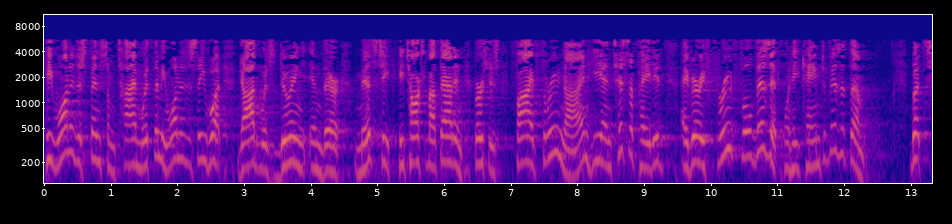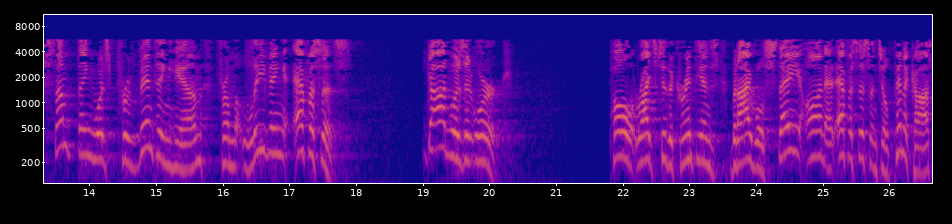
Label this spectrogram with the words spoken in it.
He wanted to spend some time with them. He wanted to see what God was doing in their midst. He, he talks about that in verses 5 through 9. He anticipated a very fruitful visit when he came to visit them. But something was preventing him from leaving Ephesus. God was at work. Paul writes to the Corinthians, But I will stay on at Ephesus until Pentecost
